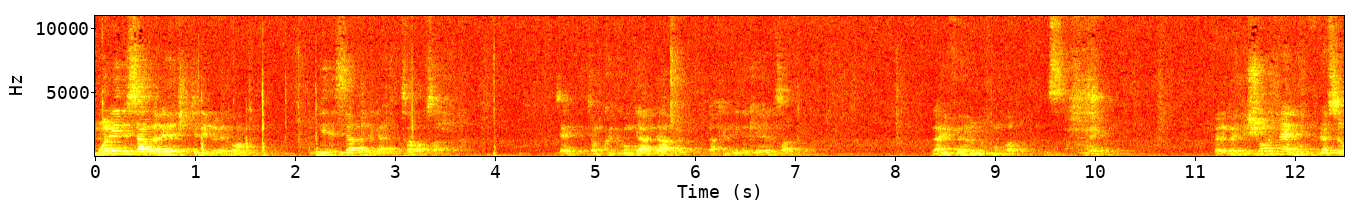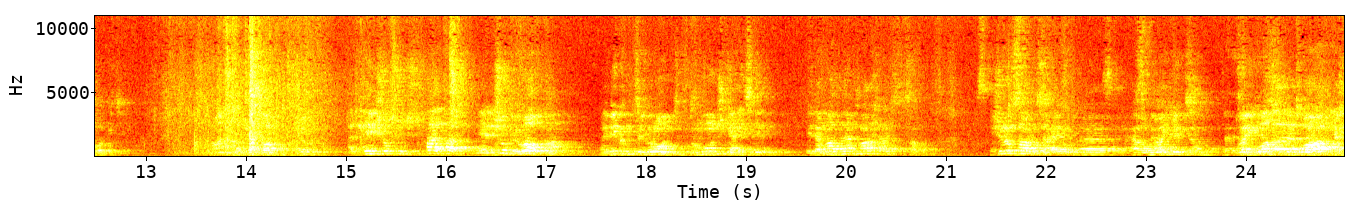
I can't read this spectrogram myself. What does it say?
مو الايد السابقه اللي تبتدي بالعدوان الايد السابقه اللي قاعد تتصرف صح. زين؟ انت ممكن تكون قاعد دافع لكن إيدك هي اللي صار لا ينفهم المفهوم غلط. زين؟ فلما يدشون اثنينهم بنفس الوقت. أنا. شوف الحين شوف شوف هذا هذا يعني شوف الوضع. ها ابيكم تقرون تفهمون إيش قاعد يصير. إذا ما فهمت ما راح تعرف تتصرف شنو صار سعيد؟ وين وين وراك.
